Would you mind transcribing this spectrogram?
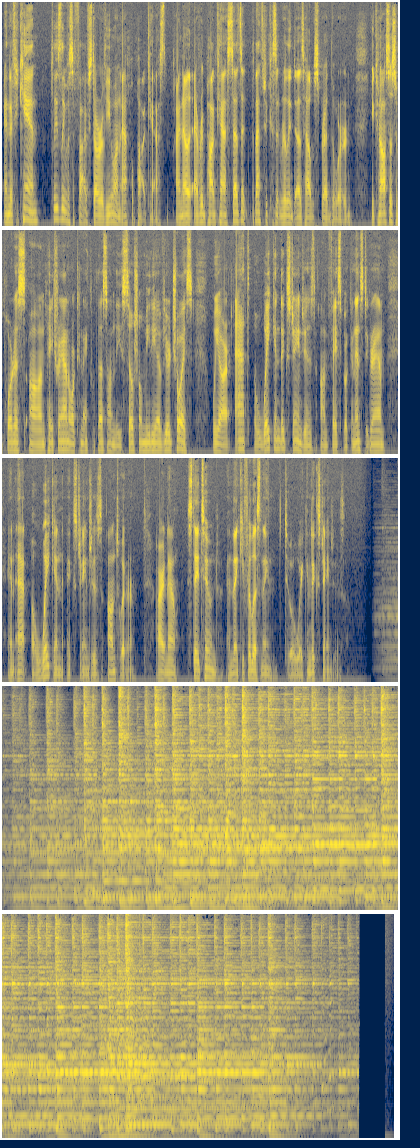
And if you can, please leave us a five star review on Apple Podcasts. I know that every podcast says it, but that's because it really does help spread the word. You can also support us on Patreon or connect with us on the social media of your choice. We are at Awakened Exchanges on Facebook and Instagram, and at Awaken Exchanges on Twitter. All right, now stay tuned, and thank you for listening to Awakened Exchanges.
